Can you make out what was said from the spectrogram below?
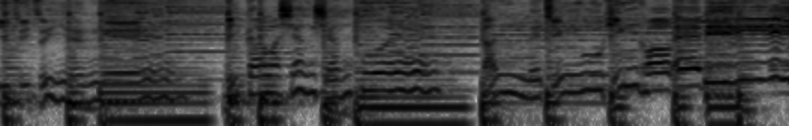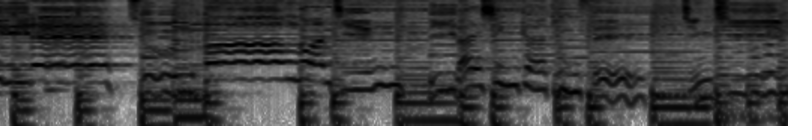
一嘴水两个，你甲我双双飞，咱的情有幸福的美丽。春风暖情，你来心甲今世，情深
